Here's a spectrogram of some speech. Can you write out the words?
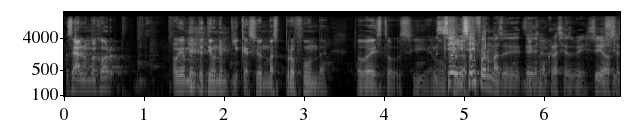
O sea, a lo mejor, obviamente tiene una implicación más profunda todo esto. Si algún Sí, hay- sí hay filósofo- formas de, de Sí, democracias, güey. Sí, o sea,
